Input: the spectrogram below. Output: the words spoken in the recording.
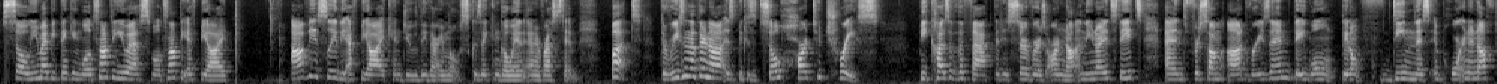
So you might be thinking, well, it's not the US, well, it's not the FBI. Obviously, the FBI can do the very most because they can go in and arrest him. But the reason that they're not is because it's so hard to trace because of the fact that his servers are not in the United States and for some odd reason they won't they don't deem this important enough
